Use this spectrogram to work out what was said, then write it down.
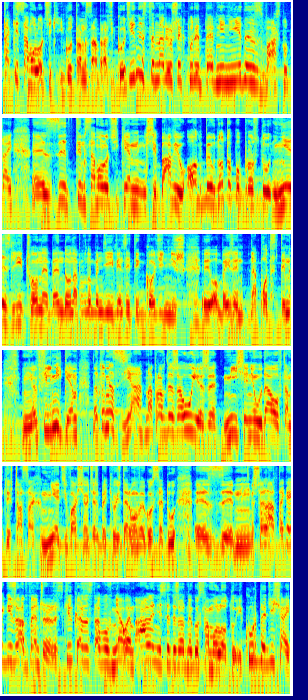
taki samolocik i go tam zabrać. Godziny scenariusze, który pewnie nie jeden z was tutaj e, z tym samolocikiem się bawił, odbył, no to po prostu niezliczone będą. Na pewno będzie ich więcej tych godzin niż y, obejrzeń pod tym mm, filmikiem. Natomiast ja naprawdę żałuję, że mi się nie udało w tamtych czasach mieć właśnie chociażby jakiegoś darmowego setu e, z mm, Shella, tak jak i że Adventures. Kilka zestawów miałem, ale niestety żadnego samolotu. I kurde, dzisiaj,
